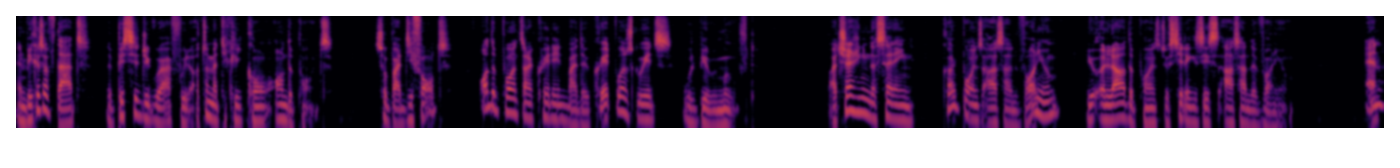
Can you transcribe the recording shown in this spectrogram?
And because of that, the PCG graph will automatically call on the points. So by default, all the points that are created by the create points grids will be removed. By changing the setting cull points outside volume, you allow the points to still exist outside the volume. And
